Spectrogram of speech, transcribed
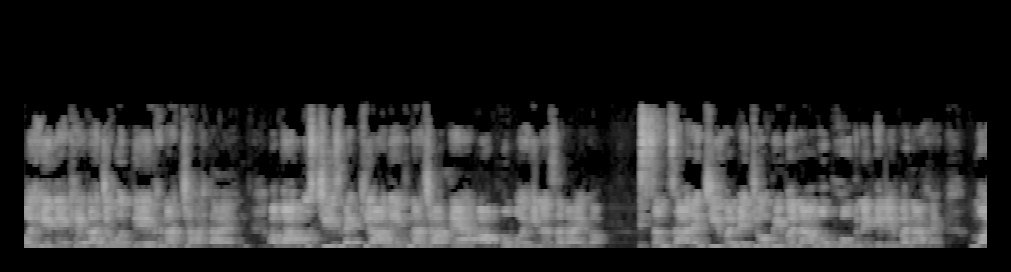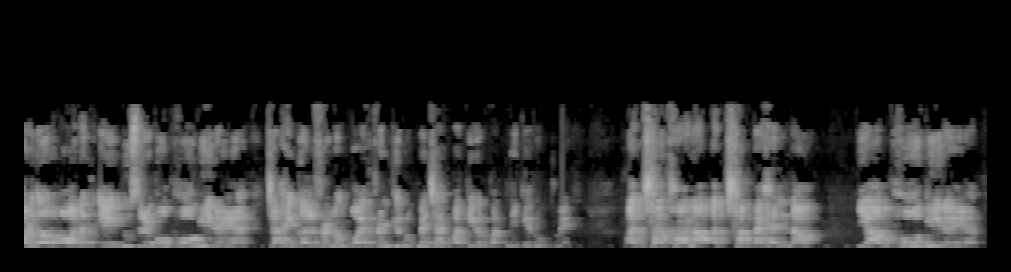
वही देखेगा जो वो देखना चाहता है। अब आप उस चीज़ में क्या देखना चाहते हैं, आपको वही नज़र आएगा। संसारिक जीवन में जो भी बना, वो भोगने के लिए बना है। मर्द और औरत एक दूसरे को भोग ही रहे हैं, चाहे गर्लफ्रेंड और बॉयफ्रेंड के रूप में, चाहे पति और पत्नी के रूप में। अच्छा खाना अच्छा पहनना, या भोग ही रहे हैं।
